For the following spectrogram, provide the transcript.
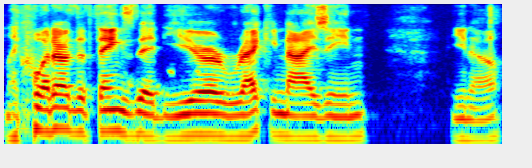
Like, what are the things that you're recognizing, you know,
